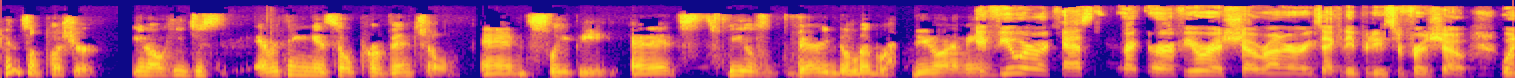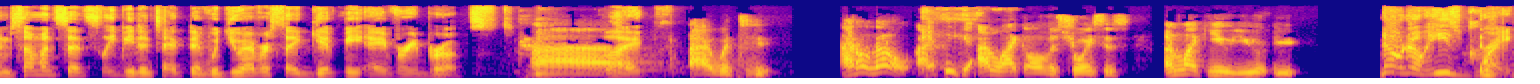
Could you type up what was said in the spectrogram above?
pencil pusher. You know, he just everything is so provincial and sleepy, and it feels very deliberate. You know what I mean? if you were a cast director, or if you were a showrunner or executive producer for a show, when someone said "sleepy detective," would you ever say, "Give me Avery Brooks"? uh, Like, I would. T- I don't know. I think I like all his choices. Unlike you, you, you no, no, he's great.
